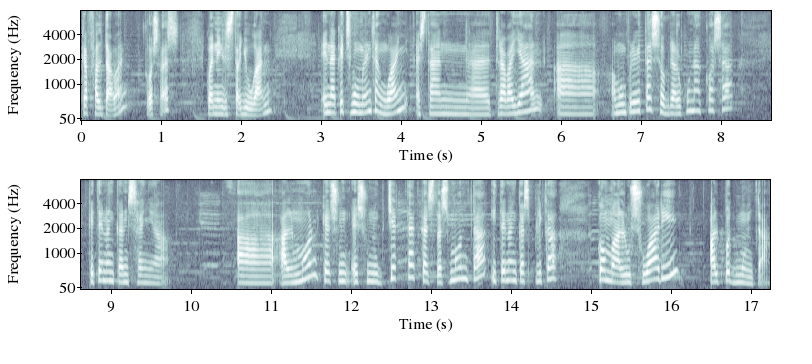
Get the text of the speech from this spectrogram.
que faltaven coses quan ell està jugant. En aquests moments, enguany, estan eh, treballant eh, en un projecte sobre alguna cosa que tenen que ensenyar uh, al món, que és un, és un objecte que es desmunta i tenen que explicar com l'usuari el pot muntar.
